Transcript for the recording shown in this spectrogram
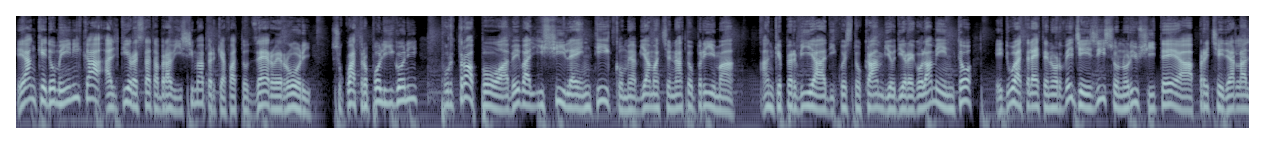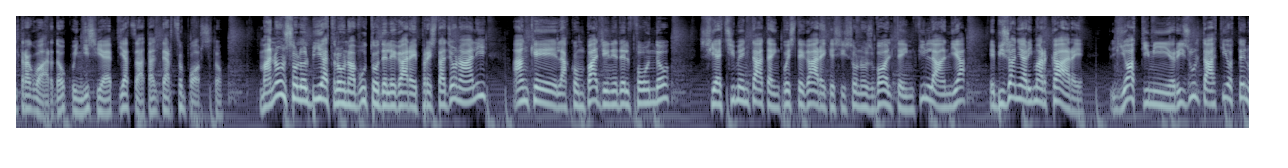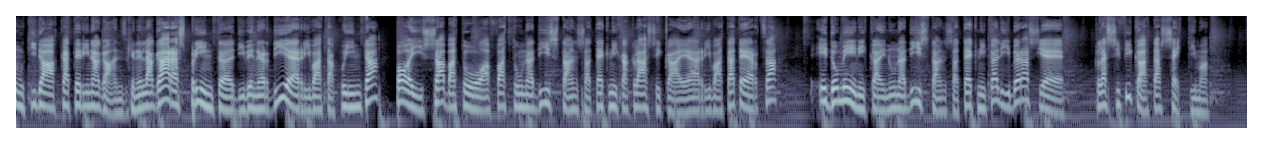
E anche domenica al tiro è stata bravissima perché ha fatto zero errori su quattro poligoni. Purtroppo aveva gli sci lenti, come abbiamo accennato prima, anche per via di questo cambio di regolamento, e due atlete norvegesi sono riuscite a precederla al traguardo, quindi si è piazzata al terzo posto. Ma non solo il biathlon ha avuto delle gare prestagionali, anche la compagine del fondo si è cimentata in queste gare che si sono svolte in Finlandia e bisogna rimarcare gli ottimi risultati ottenuti da Caterina Ganz, che nella gara sprint di venerdì è arrivata quinta, poi sabato ha fatto una distance a tecnica classica e è arrivata terza e domenica in una distance a tecnica libera si è classificata settima.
